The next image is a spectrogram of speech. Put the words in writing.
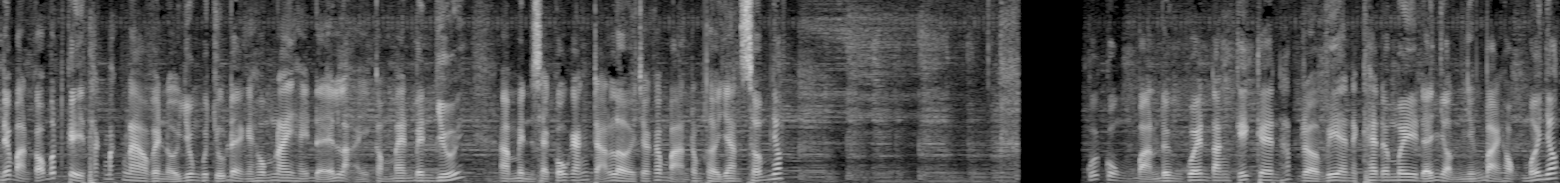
Nếu bạn có bất kỳ thắc mắc nào về nội dung của chủ đề ngày hôm nay hãy để lại comment bên dưới. À, mình sẽ cố gắng trả lời cho các bạn trong thời gian sớm nhất. Cuối cùng bạn đừng quên đăng ký kênh HRVN Academy để nhận những bài học mới nhất.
